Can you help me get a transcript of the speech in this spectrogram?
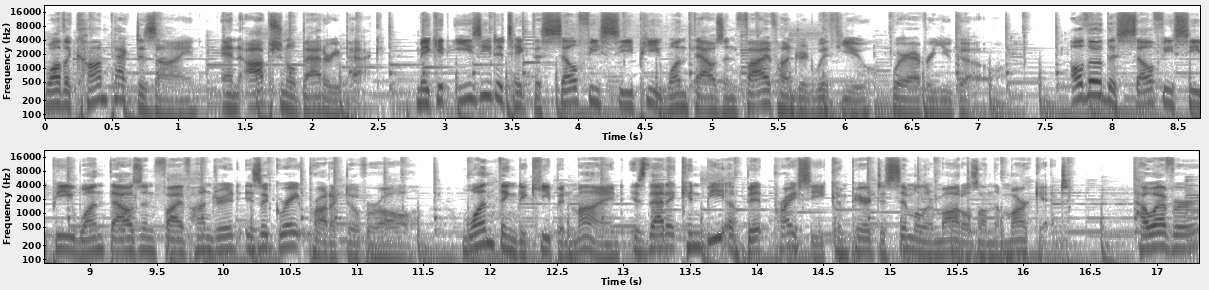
while the compact design and optional battery pack make it easy to take the Selphy CP 1500 with you wherever you go. Although the Selphy CP 1500 is a great product overall, one thing to keep in mind is that it can be a bit pricey compared to similar models on the market. However,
